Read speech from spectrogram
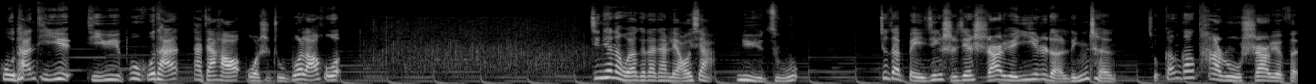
虎谈体育，体育不胡谈。大家好，我是主播老虎。今天呢，我要给大家聊一下女足。就在北京时间十二月一日的凌晨，就刚刚踏入十二月份，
